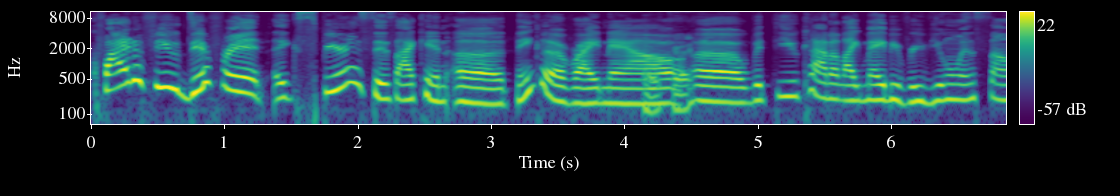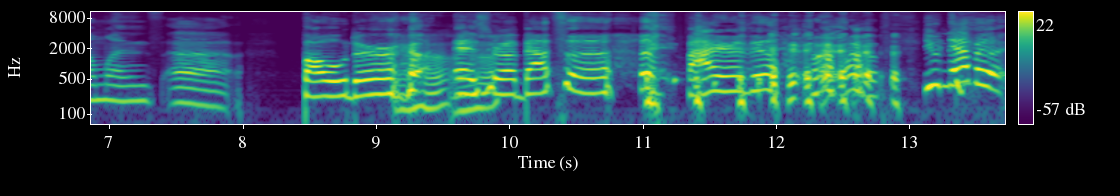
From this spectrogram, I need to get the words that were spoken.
quite a few different experiences I can uh think of right now. Okay. Uh with you kind of like maybe reviewing someone's uh folder Uh-huh, as uh-huh. you're about to fire them. you never,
